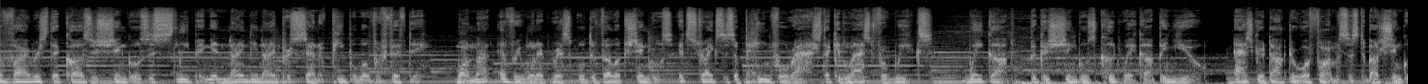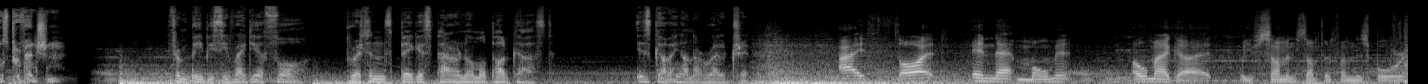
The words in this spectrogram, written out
The virus that causes shingles is sleeping in 99% of people over 50. While not everyone at risk will develop shingles, it strikes as a painful rash that can last for weeks. Wake up because shingles could wake up in you. Ask your doctor or pharmacist about shingles prevention. From BBC Radio 4, Britain's biggest paranormal podcast is going on a road trip. I thought in that moment, oh my God, we've summoned something from this board.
